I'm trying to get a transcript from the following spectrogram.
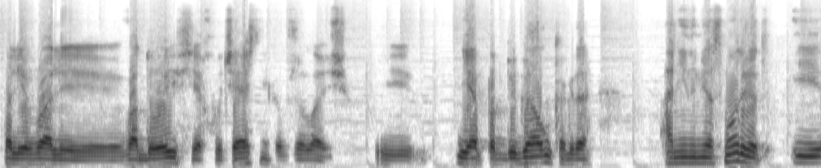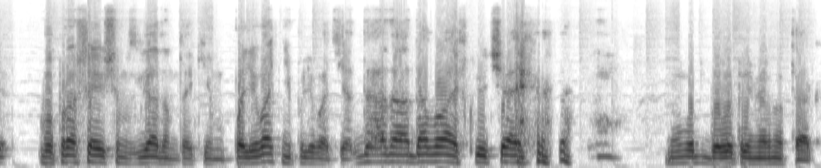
поливали водой всех участников, желающих. И я подбегал, когда они на меня смотрят, и вопрошающим взглядом таким, поливать, не поливать, я, да-да, давай, включай. Ну вот было примерно так.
